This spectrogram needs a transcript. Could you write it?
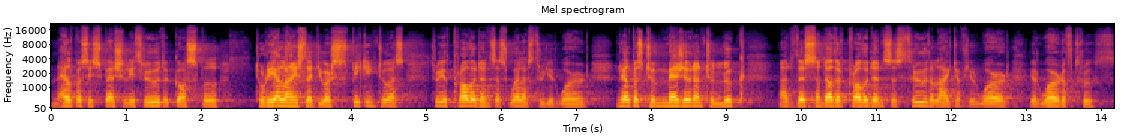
and help us, especially through the gospel, to realize that you are speaking to us through your providence as well as through your word, and help us to measure and to look at this and other providences through the light of your word, your word of truth.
